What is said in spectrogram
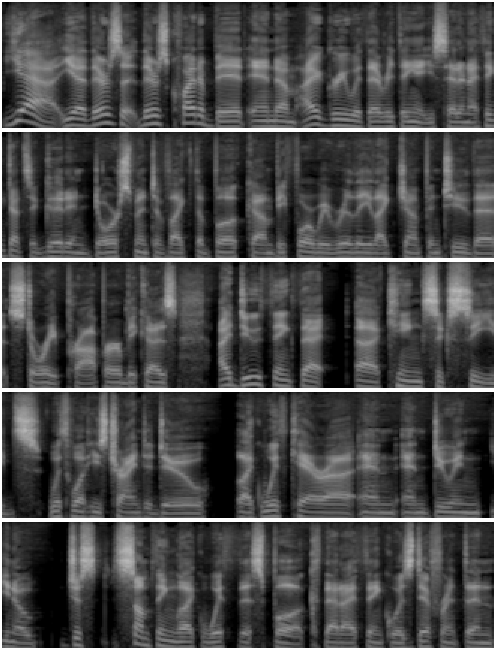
Yeah, yeah. There's a, there's quite a bit, and um, I agree with everything that you said, and I think that's a good endorsement of like the book. Um, before we really like jump into the story proper, because I do think that uh, King succeeds with what he's trying to do, like with Kara and and doing you know just something like with this book that I think was different than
